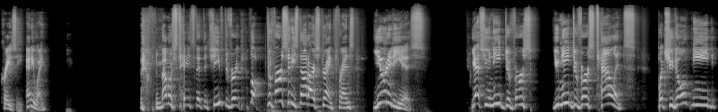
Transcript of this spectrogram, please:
Crazy. Anyway, the memo states that the chief diversity look, diversity is not our strength, friends. Unity is. Yes, you need diverse, you need diverse talents, but you don't need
